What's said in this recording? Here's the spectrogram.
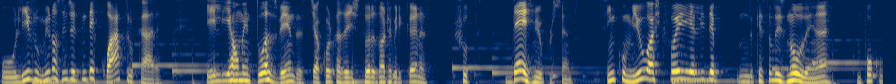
o livro 1984, cara, ele aumentou as vendas, de acordo com as editoras norte-americanas, chuta, 10 mil por cento. 5 mil, acho que foi ali de, questão do Snowden, né? Um pouco...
